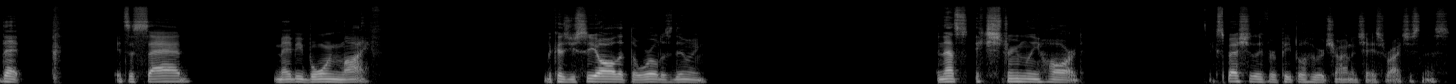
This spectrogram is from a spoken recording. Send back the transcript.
that it's a sad, maybe boring life because you see all that the world is doing. And that's extremely hard, especially for people who are trying to chase righteousness,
